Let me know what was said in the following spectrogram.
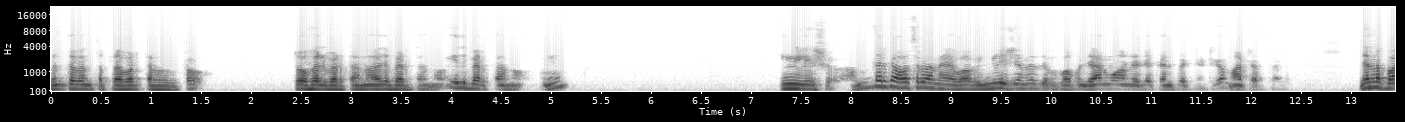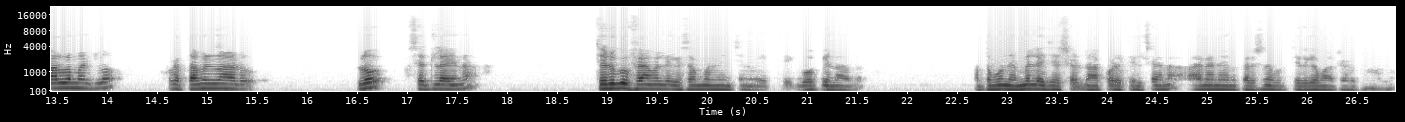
వింత వింత ప్రవర్తనలతో టోఫెల్ పెడతాను అది పెడతాను ఇది పెడతాను ఇంగ్లీషు. అందరికీ అవసరమైన బాబు? ఇంగ్లీష్ అనేది పాపం జగన్మోహన్ రెడ్డి కనిపెట్టినట్టుగా మాట్లాడతాడు. నిన్న పార్లమెంట్లో ఒక తమిళనాడులో సెటిల్ అయిన తెలుగు ఫ్యామిలీకి సంబంధించిన వ్యక్తి గోపీనాథ్ అంతకుముందు ఎమ్మెల్యే చేశాడు నాకు కూడా తెలిసి ఆయన. ఆయన నేను కలిసినప్పుడు తెలుగే మాట్లాడుతున్నాను.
